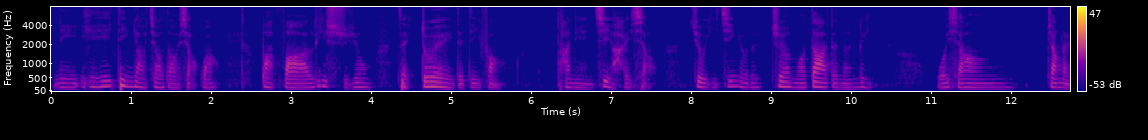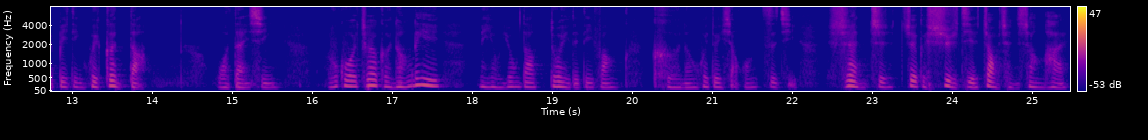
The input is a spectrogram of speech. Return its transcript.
你一定要教导小光，把法力使用在对的地方。他年纪还小，就已经有了这么大的能力，我想将来必定会更大。我担心。如果这个能力没有用到对的地方，可能会对小光自己，甚至这个世界造成伤害。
